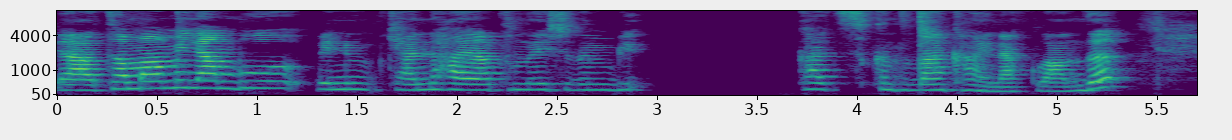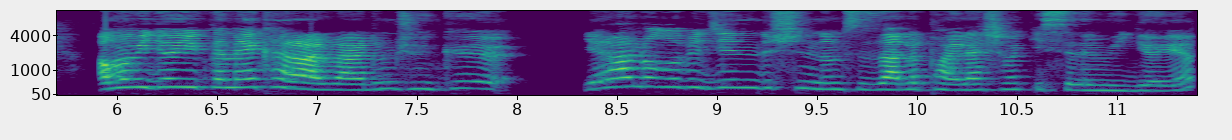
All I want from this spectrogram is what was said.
Ya tamamıyla bu benim kendi hayatımda yaşadığım birkaç sıkıntıdan kaynaklandı. Ama videoyu yüklemeye karar verdim çünkü yararlı olabileceğini düşündüm. Sizlerle paylaşmak istedim videoyu.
